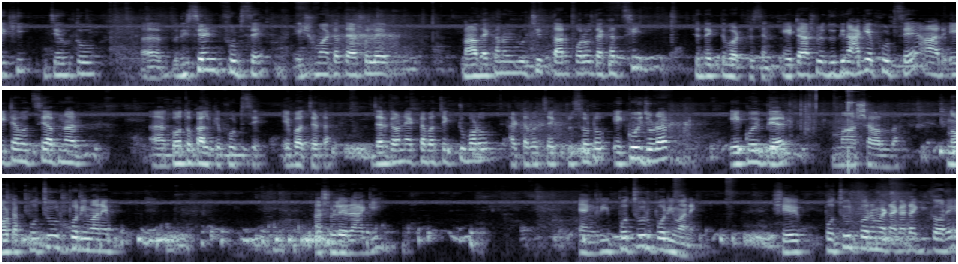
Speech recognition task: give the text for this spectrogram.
দেখি। যেহেতু রিসেন্ট ফুটছে এই সময়টাতে আসলে না দেখানোই উচিত। তারপরেও দেখাচ্ছি যে দেখতে পারতেছেন। এটা আসলে দুদিন আগে ফুটছে আর এইটা হচ্ছে আপনার গতকালকে ফুটছে এ বাচ্চাটা। যার কারণে একটা বাচ্চা একটু বড় একটা বাচ্চা একটু ছোট। একই জোড়ার, একই পেয়ার মাশা আল্লাহ নটা প্রচুর পরিমাণে আসলে রাগী অ্যাংরি প্রচুর পরিমাণে। সে প্রচুর পরিমাণে টাকাটাকি করে।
